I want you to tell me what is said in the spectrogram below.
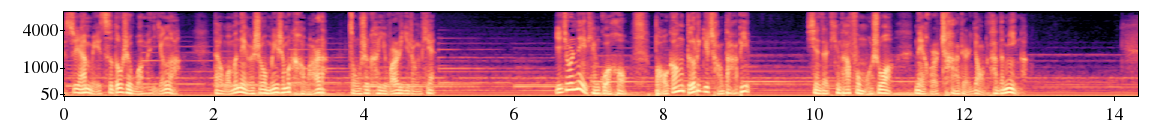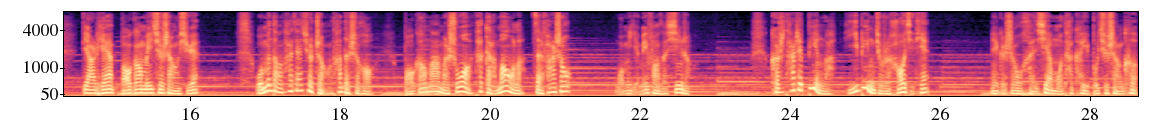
虽然每次都是我们赢啊，但我们那个时候没什么可玩的，总是可以玩一整天。也就是那天过后，宝刚得了一场大病，现在听他父母说，那会儿差点要了他的命啊。第二天，宝刚没去上学，我们到他家去找他的时候，宝刚妈妈说他感冒了，在发烧，我们也没放在心上。可是他这病啊，一病就是好几天。那个时候很羡慕他可以不去上课，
